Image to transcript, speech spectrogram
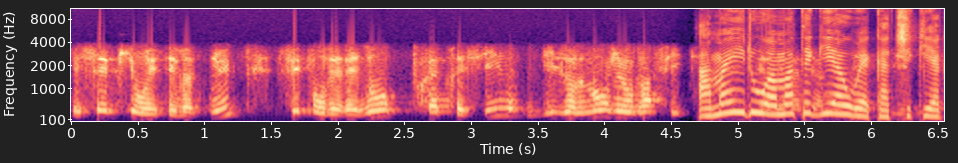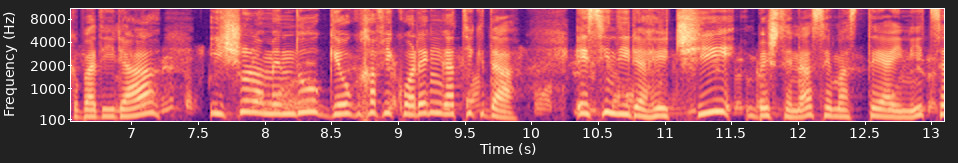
Et celles qui ont été maintenues, c'est pour des raisons très précises d'isolement géographique. Amairu amategi hauek atxikiak badira, isolamendu geografikoaren gatik da. Ezin dira hetxi, bestena zemaztea initz,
